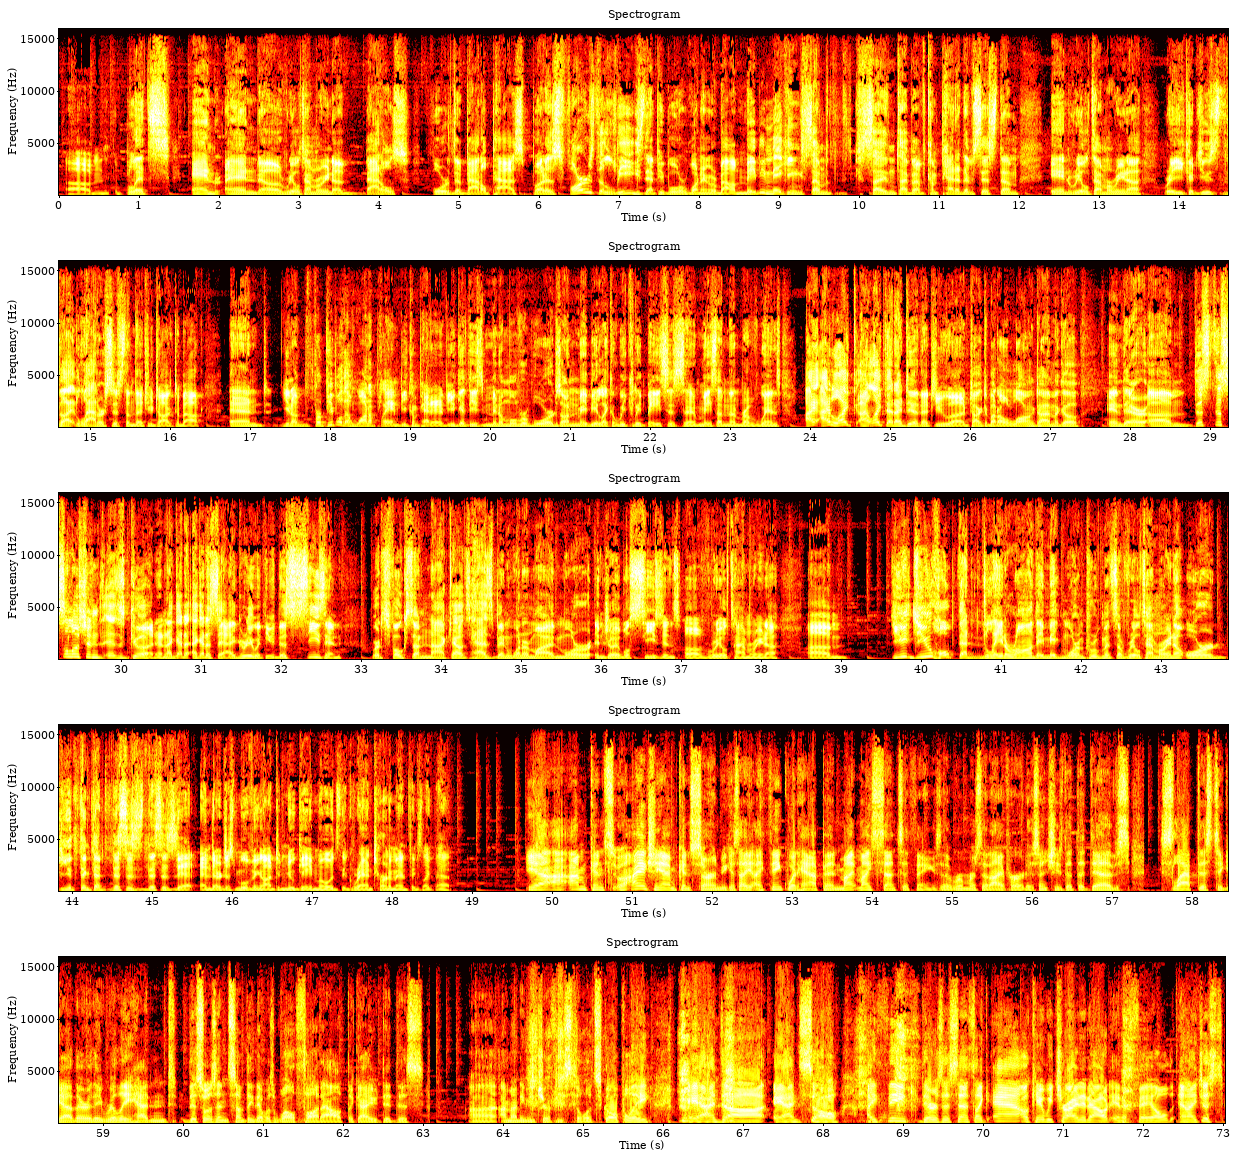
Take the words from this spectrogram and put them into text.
um, blitz and and uh, real time arena battles for the battle pass. But as far as the leagues that people were wondering about, maybe making some some type of competitive system in real time arena where you could use that ladder system that you talked about and, you know, for people that want to play and be competitive, you get these minimal rewards on maybe like a weekly basis uh, based on the number of wins. I, I like I like that idea that you uh, talked about a long time ago in there. Um, this this solution is good, and I got I got to say I agree with you. This season where it's focused on knockouts has been one of my more enjoyable seasons of real time arena. Um, do you do you hope that later on they make more improvements of real time arena, or do you think that this is this is it and they're just moving on to new game modes, the grand tournament, things like that? Yeah, I, am concerned. I actually am concerned because I, I think what happened, my, my sense of things, the rumors that I've heard, essentially that the devs slapped this together. They really hadn't. This wasn't something that was well thought out. The guy who did this uh, I'm not even sure if he's still at Scopely, and uh, and so I think there's a sense like, ah, okay, we tried it out and it failed, and I just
